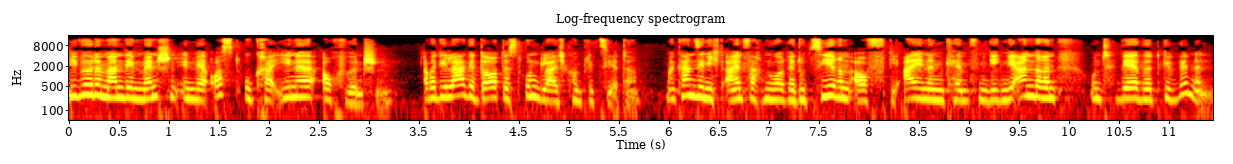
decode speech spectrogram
Die würde man den Menschen in der Ostukraine auch wünschen. Aber die Lage dort ist ungleich komplizierter. Man kann sie nicht einfach nur reduzieren auf die einen kämpfen gegen die anderen und wer wird gewinnen.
